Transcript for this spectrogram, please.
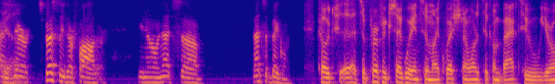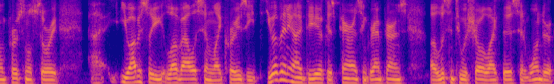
as yeah. their, especially their father, you know, and that's, uh, that's a big one. Coach, uh, that's a perfect segue into my question. I wanted to come back to your own personal story. Uh, you obviously love Allison like crazy. Do you have any idea? Because parents and grandparents uh, listen to a show like this and wonder,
